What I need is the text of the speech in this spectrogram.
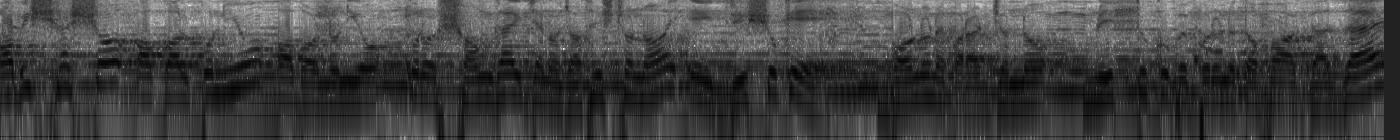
অবিশ্বাস্য, অকল্পনীয়, অবর্ণনীয়। কোনো সংজ্ঞাই যেন যথেষ্ট নয় এই দৃশ্যকে বর্ণনা করার জন্য। মৃত্যুকূপে পরিণত হওয়া গাজায়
